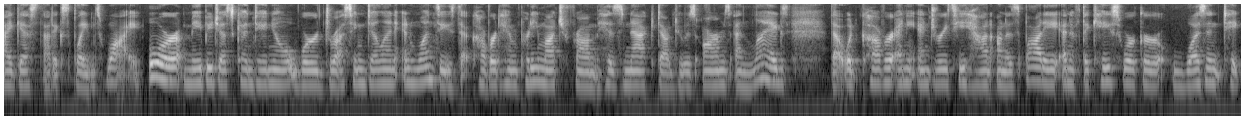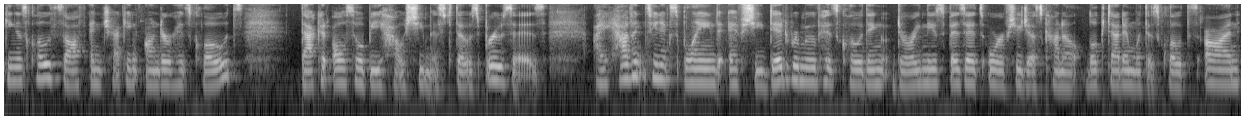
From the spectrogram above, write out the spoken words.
I guess that explains why. Or maybe Jessica and Daniel were dressing Dylan in onesies that covered him pretty much from his neck down to his arms and legs that would cover any injuries he had on his body. And if the caseworker wasn't taking his clothes off and checking under his clothes, that could also be how she missed those bruises. I haven't seen explained if she did remove his clothing during these visits or if she just kind of looked at him with his clothes on.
